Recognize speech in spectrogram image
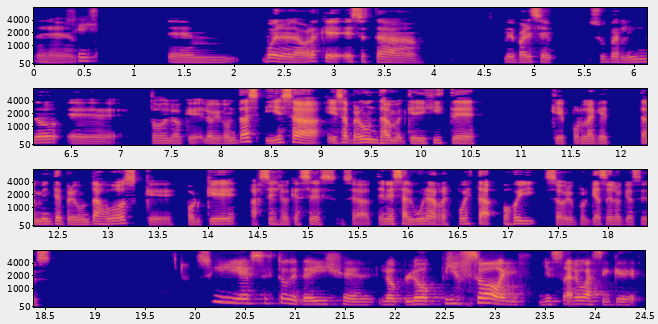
Eh, sí. Em, bueno, la verdad es que eso está, me parece súper lindo eh, todo lo que, lo que contás y esa, esa pregunta que dijiste que por la que también te preguntás vos, que por qué haces lo que haces. O sea, ¿tenés alguna respuesta hoy sobre por qué haces lo que haces? Sí, es esto que te dije, lo, lo pienso hoy y es algo así que,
